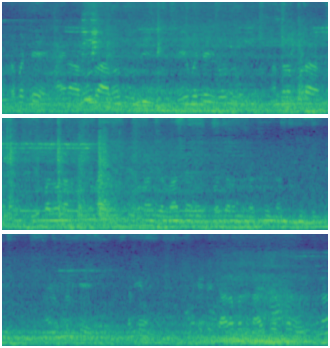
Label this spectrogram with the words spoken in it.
ఉండబట్టే ఆయన ఆ రోజు ఆ రోజు ఉంది. చేయబట్టే ఈరోజు అందరం కూడా ఏ పదవులు రాజ్యాంగ చేసినా ఇవాళ నడిపి నడిపించే శక్తి ఆయన ఒక్కరికే కలిగింది ఎందుకంటే చాలామంది నాయకత్వం వహించినా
